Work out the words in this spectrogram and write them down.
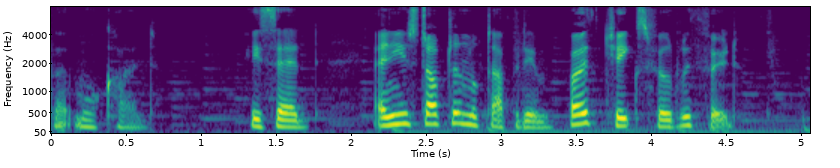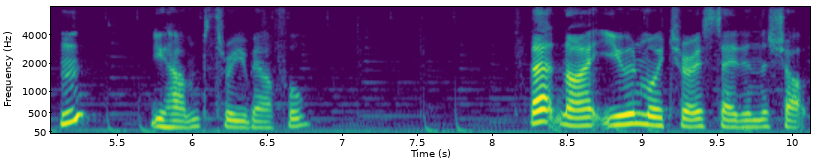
but more kind, he said, and you stopped and looked up at him, both cheeks filled with food. Hmm? You hummed through your mouthful. That night, you and Muichiro stayed in the shop.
